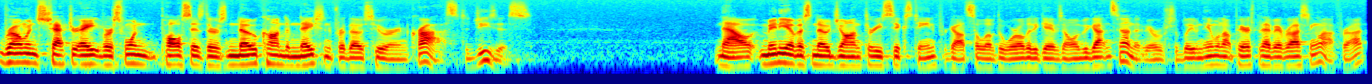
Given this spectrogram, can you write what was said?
Romans chapter 8, verse 1, Paul says, There's no condemnation for those who are in Christ, Jesus. Now, many of us know John 3 16, for God so loved the world that he gave his only begotten Son, that whoever should believe in him will not perish but have everlasting life, right?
